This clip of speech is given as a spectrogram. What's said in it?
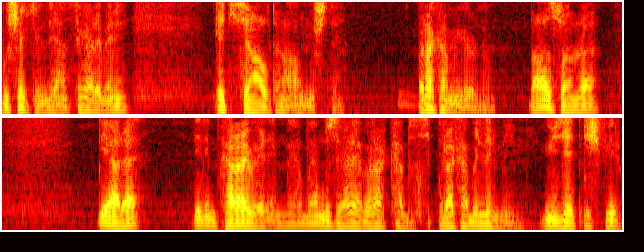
Bu şekilde yani sigara beni etkisinin altına almıştı. Bırakamıyordum. Daha sonra bir ara dedim karar verdim. Ya ben bu sigarayı bırakabil- bırakabilir miyim? 171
